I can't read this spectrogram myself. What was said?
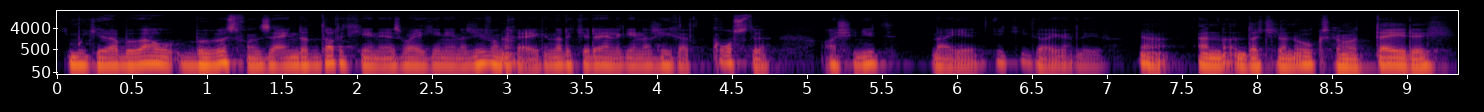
je moet je daar wel bewust van zijn dat dat hetgene is waar je geen energie van krijgt. En dat het je uiteindelijk energie gaat kosten als je niet naar je ikigai gaat leven. Ja, en dat je dan ook zeg maar tijdig,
